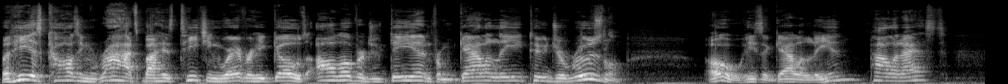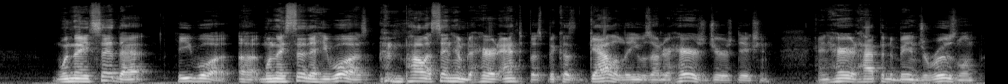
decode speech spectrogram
But he is causing riots by his teaching wherever he goes, all over Judea and from Galilee to Jerusalem. Oh, he's a Galilean? Pilate asked. When they said that, he was. Uh, when they said that he was, Pilate sent him to Herod Antipas because Galilee was under Herod's jurisdiction, and Herod happened to be in Jerusalem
